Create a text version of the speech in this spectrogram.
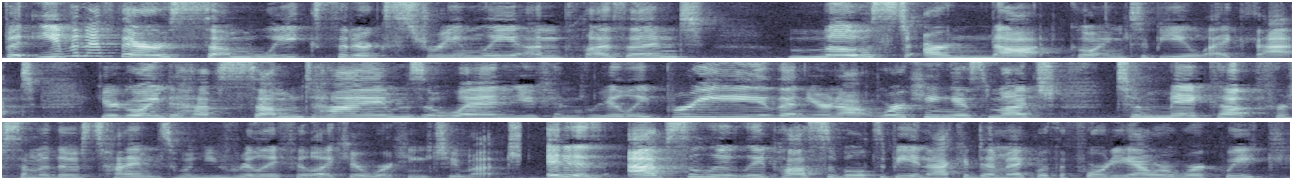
but even if there are some weeks that are extremely unpleasant, most are not going to be like that. You're going to have some times when you can really breathe and you're not working as much to make up for some of those times when you really feel like you're working too much. It is absolutely possible to be an academic with a 40 hour work week.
